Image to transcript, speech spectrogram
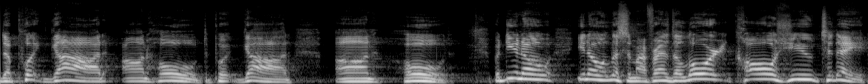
to put God on hold, to put God on hold. But do you know, you know, listen, my friends, the Lord calls you today.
